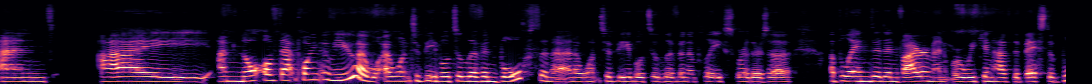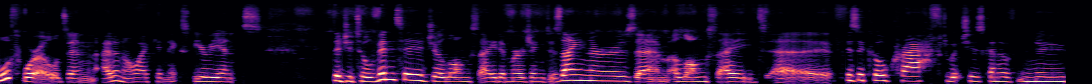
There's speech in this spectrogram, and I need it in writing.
and I I'm not of that point of view. I, w- I want to be able to live in both, and I, and I want to be able to live in a place where there's a, a blended environment where we can have the best of both worlds. And I don't know, I can experience digital vintage alongside emerging designers, um, alongside uh, physical craft, which is kind of new.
